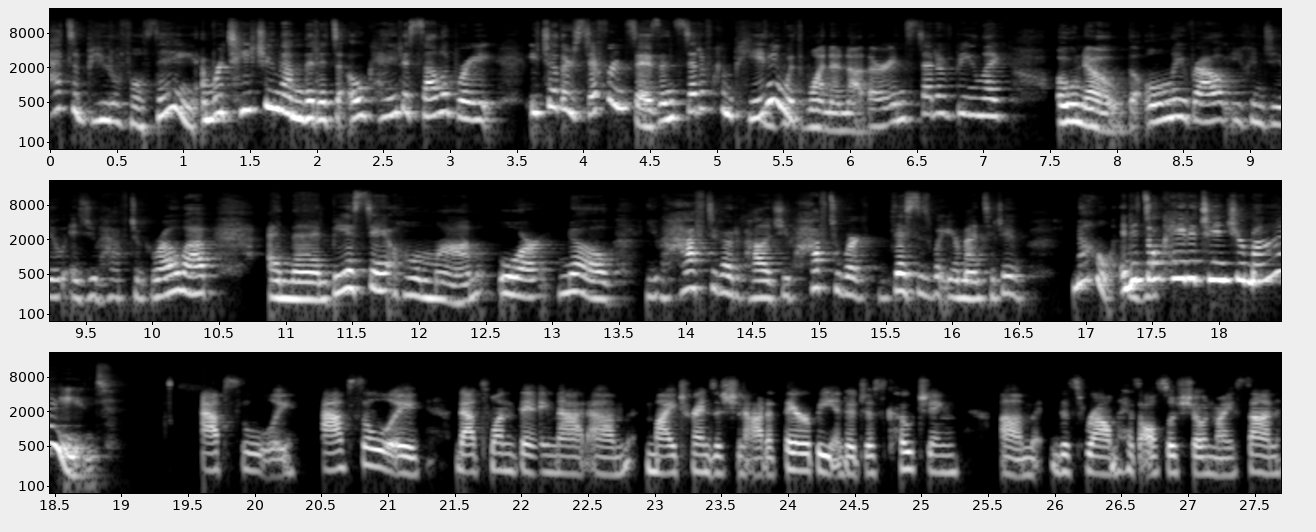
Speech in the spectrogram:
That's a beautiful thing. And we're teaching them that it's okay to celebrate each other's differences instead of competing hmm with one another, instead of being like, oh no, the only route you can do is you have to grow up and then be a stay at home mom, or no, you have to go to college, you have to work, this is what you're meant to do. No, and it's hmm okay to change your mind. Absolutely. Absolutely. That's one thing that um, my transition out of therapy into just coaching um, this realm has also shown my son.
